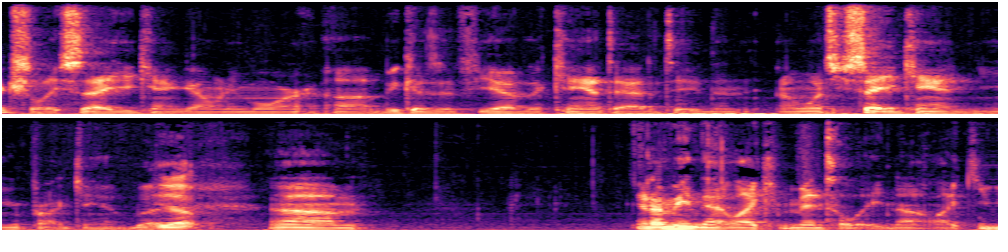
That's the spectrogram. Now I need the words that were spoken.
actually say you can't go anymore. Uh, because if you have the can't attitude, then once you say you can't, you probably can't. But yep. um, and I mean that like mentally, not like you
